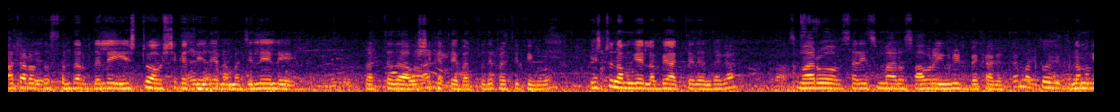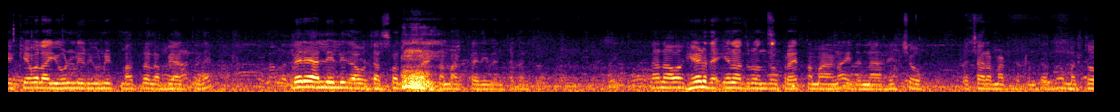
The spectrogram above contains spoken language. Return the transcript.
ಮಾತಾಡುವಂಥ ಸಂದರ್ಭದಲ್ಲಿ ಎಷ್ಟು ಅವಶ್ಯಕತೆ ಇದೆ ನಮ್ಮ ಜಿಲ್ಲೆಯಲ್ಲಿ ರಕ್ತದ ಅವಶ್ಯಕತೆ ಬರ್ತದೆ ಪ್ರತಿ ತಿಂಗಳು? ಎಷ್ಟು ನಮಗೆ ಲಭ್ಯ ಆಗ್ತದೆ ಅಂದಾಗ ಸುಮಾರು ಸರಿ ಸುಮಾರು ಸಾವಿರ ಯೂನಿಟ್ ಬೇಕಾಗುತ್ತೆ ಮತ್ತು ನಮಗೆ ಕೇವಲ ಏಳ್ನೂರು ಯೂನಿಟ್ ಮಾತ್ರ ಲಭ್ಯ ಆಗ್ತದೆ. ಬೇರೆ ಅಲ್ಲಿ ಇಲ್ಲಿ ನಾವು ತರಿಸುವಂಥ ಪ್ರಯತ್ನ ಮಾಡ್ತಾ ಇದ್ದೀವಿ ಅಂತಕ್ಕಂಥದ್ದು ನಾನು ಅವಾಗ ಹೇಳಿದೆ, ಏನಾದರೂ ಒಂದು ಪ್ರಯತ್ನ ಮಾಡೋಣ, ಇದನ್ನು ಹೆಚ್ಚು ಪ್ರಚಾರ ಮಾಡ್ತಕ್ಕಂಥದ್ದು ಮತ್ತು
